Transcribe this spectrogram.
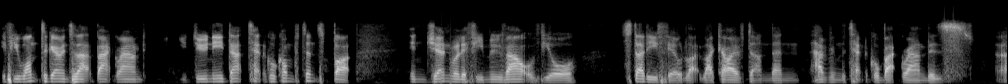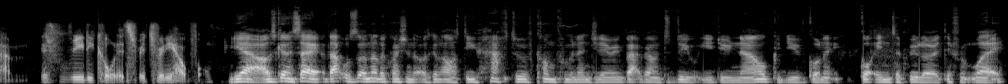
If you want to go into that background, you do need that technical competence. But in general, if you move out of your study field like, like I've done, then having the technical background is um, is really cool. It's it's really helpful. Yeah, I was going to say that was another question that I was going to ask. Do you have to have come from an engineering background to do what you do now? Could you have gone it, got into Buhler a different way?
